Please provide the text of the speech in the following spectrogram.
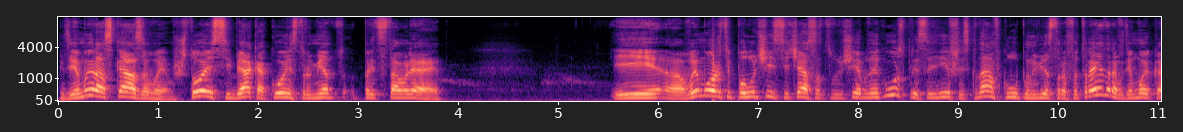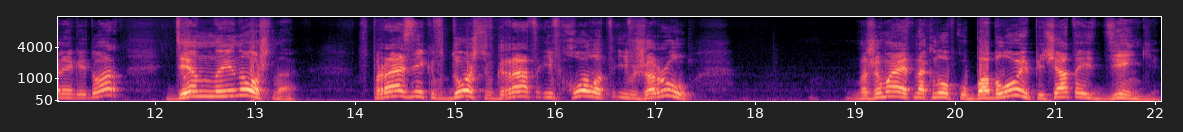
где мы рассказываем, что из себя какой инструмент представляет. И э, вы можете получить сейчас этот учебный курс, присоединившись к нам в клуб инвесторов и трейдеров, где мой коллега Эдуард денно и ношно, в праздник, в дождь, в град и в холод и в жару нажимает на кнопку бабло и печатает деньги.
